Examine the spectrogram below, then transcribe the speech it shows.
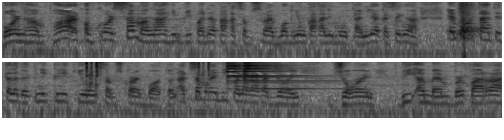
Bornham Park. Of course, sa mga hindi pa nakaka-subscribe, huwag niyong kakalimutan yan. Kasi nga, importante talaga, kiniklik yung subscribe button. At sa mga hindi pa nakaka-join, join, be a member para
